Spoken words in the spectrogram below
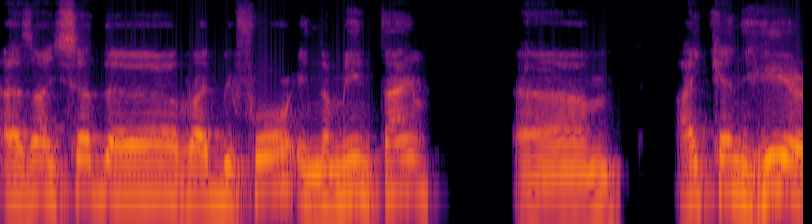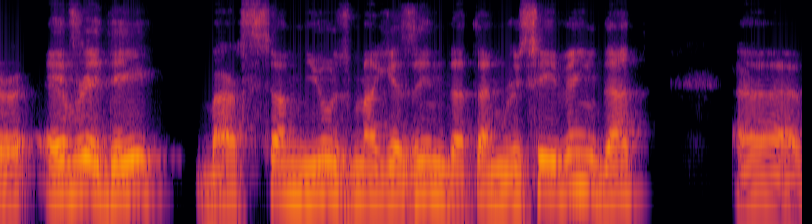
as I said uh, right before, in the meantime, um, I can hear every day by some news magazine that I'm receiving that uh,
